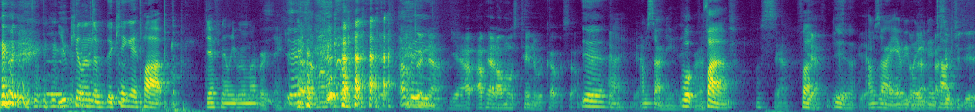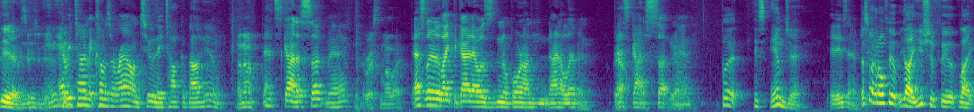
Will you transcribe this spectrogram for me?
you killing the, the king of pop definitely ruined my birthday. Yeah, I'm, I'm, yeah, I I'm good mean- now. Yeah, I, I've had almost ten to recover. So yeah. Alright, I'm sorry to hear that, Well, bro. five. yeah, Five. Yeah, Yeah. yeah. I'm sorry, No everybody doubt. been I see talking. what you did. Yeah, I see what you did. Every time it comes around, too, they talk about him. I know. That's gotta suck, man. The rest of my life. That's literally like the guy that was you know born on 9/11. That's gotta suck, Yeah. man. But it's MJ. It is him. That's why I don't feel like you should feel like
